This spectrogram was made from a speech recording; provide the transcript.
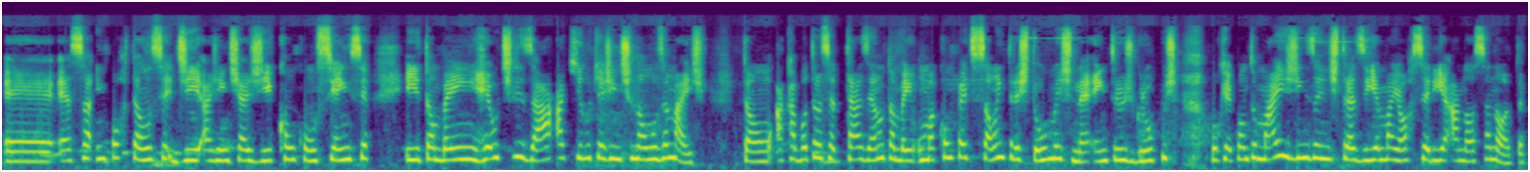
é, essa importância de a gente agir com consciência e também reutilizar aquilo que a gente não usa mais. Então, acabou tra trazendo também uma competição entre as turmas, né, entre os grupos, porque quanto mais jeans a gente trazia, maior seria a nossa nota.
